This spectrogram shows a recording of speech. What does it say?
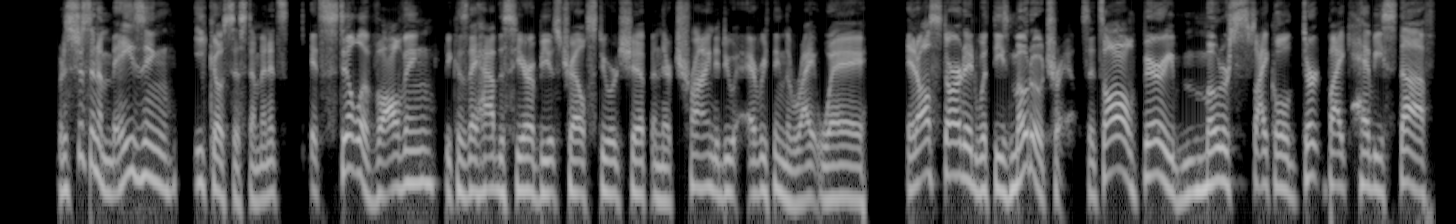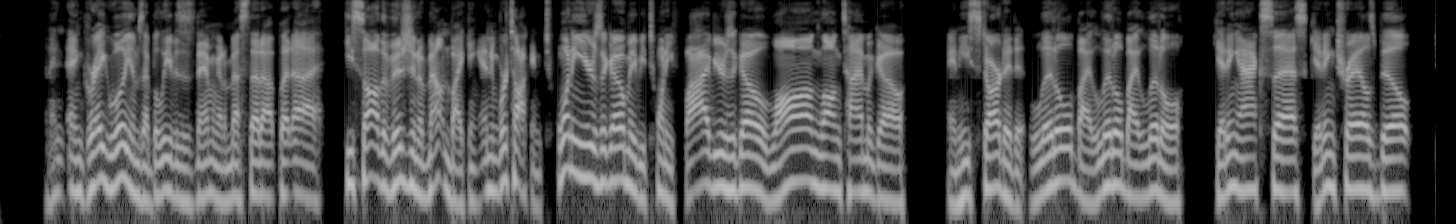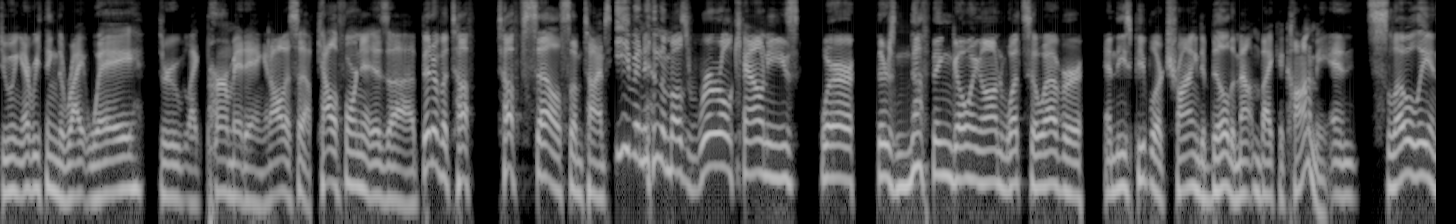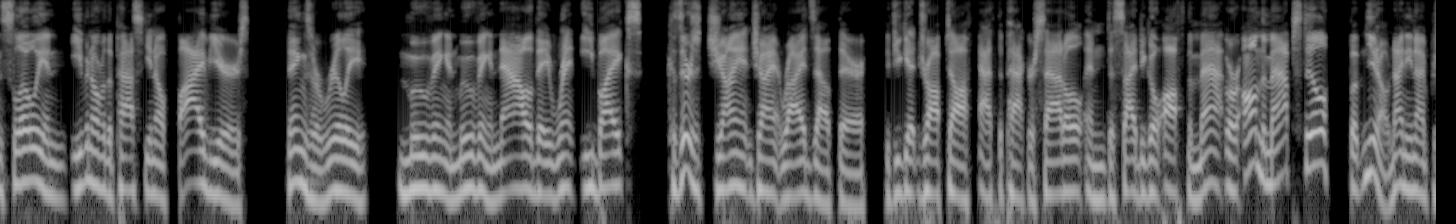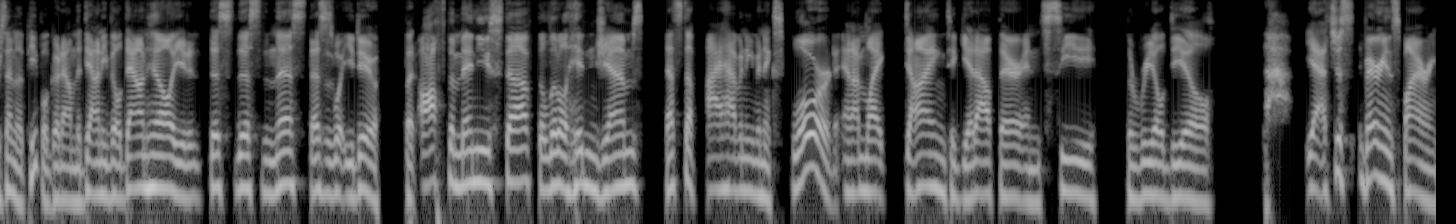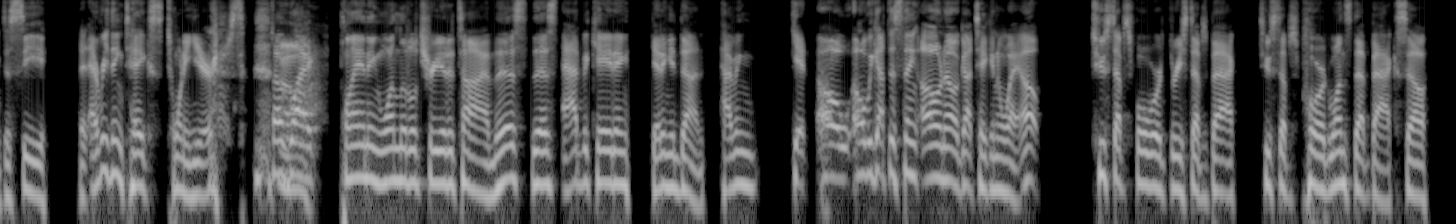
but it's just an amazing ecosystem, and it's it's still evolving because they have the Sierra Buttes Trail Stewardship, and they're trying to do everything the right way. It all started with these moto trails. It's all very motorcycle, dirt bike heavy stuff. And, and Greg Williams, I believe is his name. I'm going to mess that up, but uh, he saw the vision of mountain biking. And we're talking 20 years ago, maybe 25 years ago, long, long time ago. And he started it little by little by little, getting access, getting trails built, doing everything the right way through like permitting and all this stuff. California is a bit of a tough, tough sell sometimes, even in the most rural counties where there's nothing going on whatsoever. And these people are trying to build a mountain bike economy. And slowly and slowly, and even over the past, you know, five years, things are really moving and moving. And now they rent e bikes because there's giant, giant rides out there. If you get dropped off at the Packer Saddle and decide to go off the map or on the map still, but you know, 99% of the people go down the Downieville downhill. You this, this, and this. This is what you do. But off the menu stuff, the little hidden gems, that stuff I haven't even explored. And I'm like dying to get out there and see the real deal. yeah, it's just very inspiring to see that everything takes 20 years of Oh. like planning one little tree at a time. This, this, advocating, getting it done, having get, oh, oh, we got this thing. Oh no, it got taken away. Oh, two steps forward, three steps back, two steps forward, one step back. So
